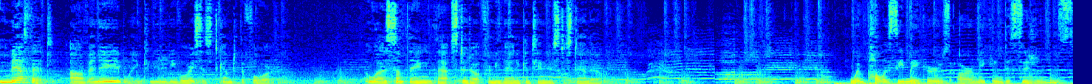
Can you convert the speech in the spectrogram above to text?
method of enabling community voices to come to the fore was something that stood out for me then and continues to stand out. When policymakers are making decisions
